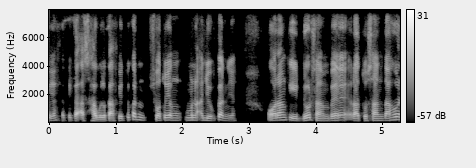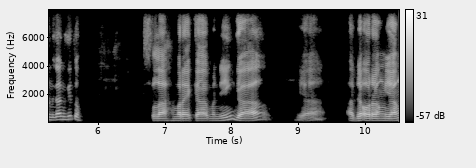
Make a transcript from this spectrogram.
ya ketika Ashabul Kahfi itu kan suatu yang menakjubkan ya. Orang tidur sampai ratusan tahun kan gitu. Setelah mereka meninggal ya ada orang yang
